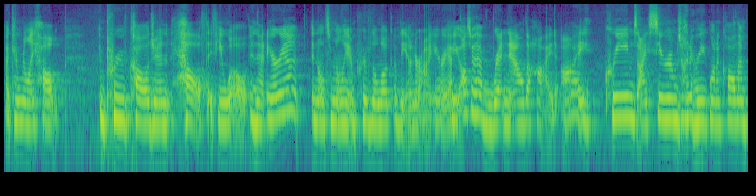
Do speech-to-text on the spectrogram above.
that can really help improve collagen health, if you will, in that area and ultimately improve the look of the under eye area. You also have retinaldehyde eye creams, eye serums, whatever you want to call them.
